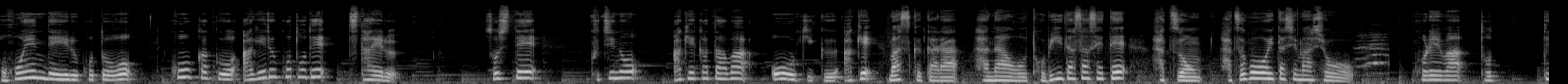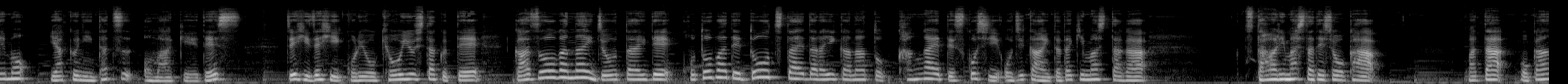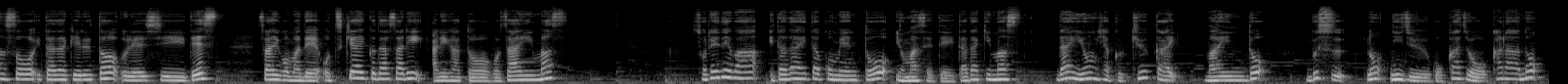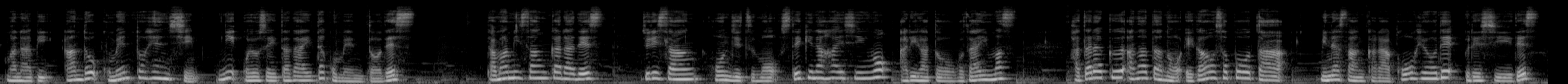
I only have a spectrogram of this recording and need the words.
微笑んでいることを口角を上げることで伝える。そして口の開け方は大きく開けマスクから鼻を飛び出させて発音発語をいたしましょう。これはとっても役に立つおまけです。ぜひぜひこれを共有したくて画像がない状態で言葉でどう伝えたらいいかなと考えて少しお時間いただきましたが伝わりましたでしょうか？またご感想いただけると嬉しいです。最後までお付き合いくださりありがとうございますそれではいただいたコメントを読ませていただきます第409回マインドブスの25箇条からの学びコメント返信にお寄せいただいたコメントです。たまみさんからです。樹里さん、本日も素敵な配信をありがとうございます。働くあなたの笑顔サポーター、皆さんから好評で嬉しいです。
